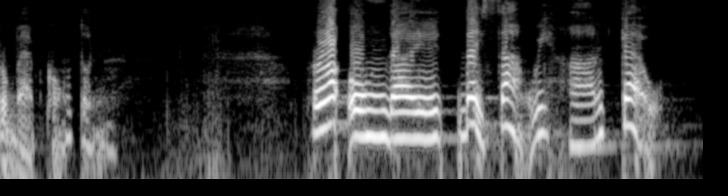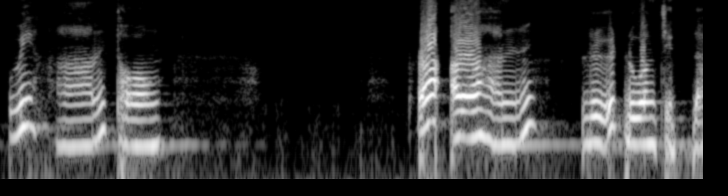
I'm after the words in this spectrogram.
รูปแบบของตน พระองค์ใดได้สร้างวิหารแก้ว วิหารทอง พระอรหันต์หรือดวงจิตใด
